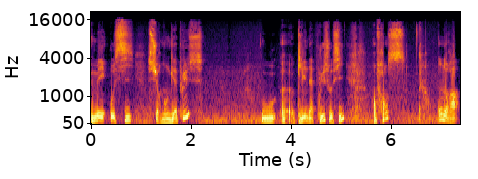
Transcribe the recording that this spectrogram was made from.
mais aussi sur Manga Plus, ou Glénat Plus aussi, en France, on aura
